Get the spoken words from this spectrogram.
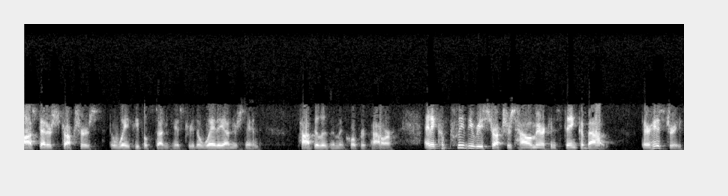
Hofstadter structures the way people study history, the way they understand populism and corporate power. And it completely restructures how Americans think about their history.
